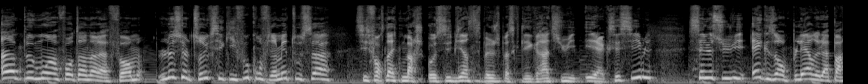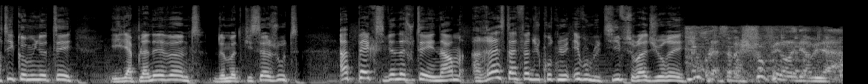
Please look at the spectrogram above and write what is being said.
un peu moins enfantin dans la forme. Le seul truc, c'est qu'il faut confirmer tout ça. Si Fortnite marche aussi bien, c'est pas juste parce qu'il est gratuit et accessible, c'est le suivi exemplaire de la partie communauté. Il y a plein d'events, de modes qui s'ajoutent. Apex vient d'ajouter une arme, reste à faire du contenu évolutif sur la durée. ça va chauffer dans les Bermudas.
